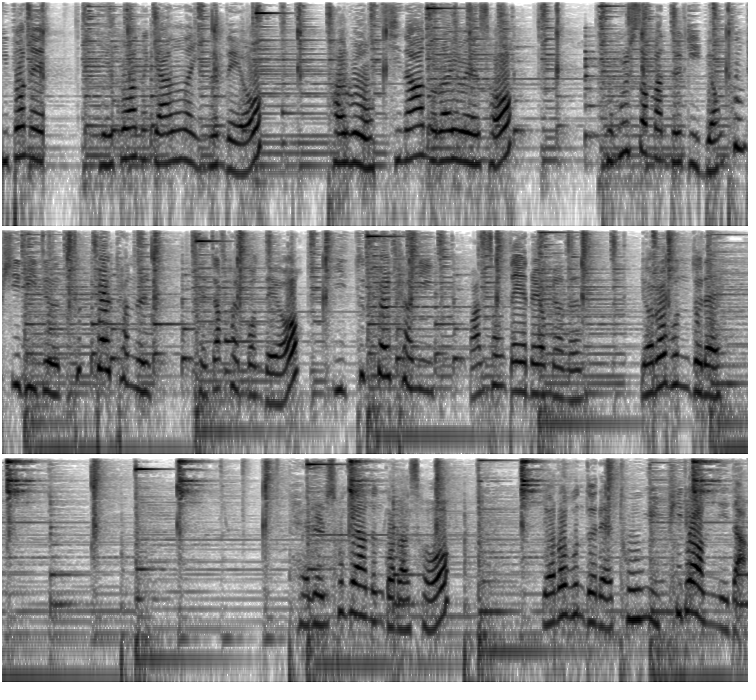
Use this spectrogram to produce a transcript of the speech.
이번에 예고하는 게 하나 있는데요. 바로 지나 노라요에서 보물섬 만들기 명품 시리즈 특별편을 제작할 건데요. 이 특별편이 완성되려면은 여러분들의 배를 소개하는 거라서 여러분들의 도움이 필요합니다.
